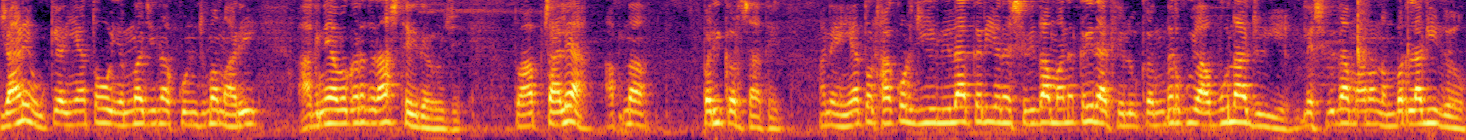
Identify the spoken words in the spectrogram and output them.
જાણ્યું કે અહીંયા તો યમુનાજીના કુંજમાં મારી આજ્ઞા વગર જ રાસ થઈ રહ્યો છે. તો આપ ચાલ્યા આપના પરિકર સાથે. અને અહીંયા તો ઠાકોરજીએ લીલા કરી અને શ્રીદામાને કહી રાખેલું કે અંદર કોઈ આવવું ના જોઈએ. એટલે શ્રીદામાનો નંબર લાગી ગયો.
